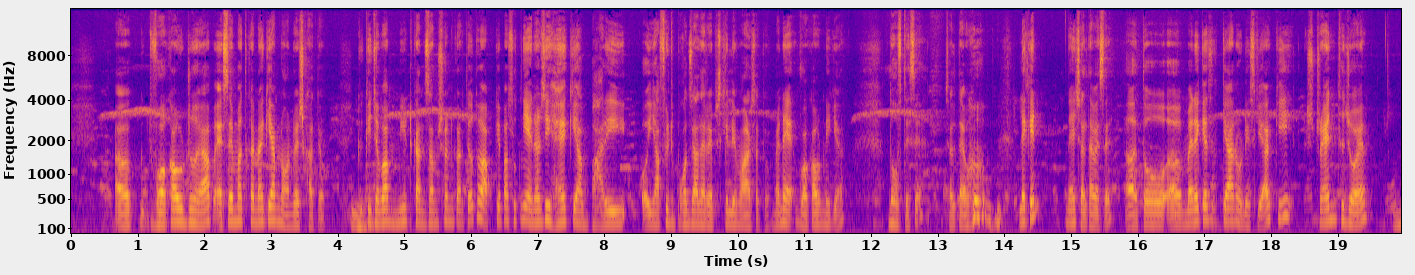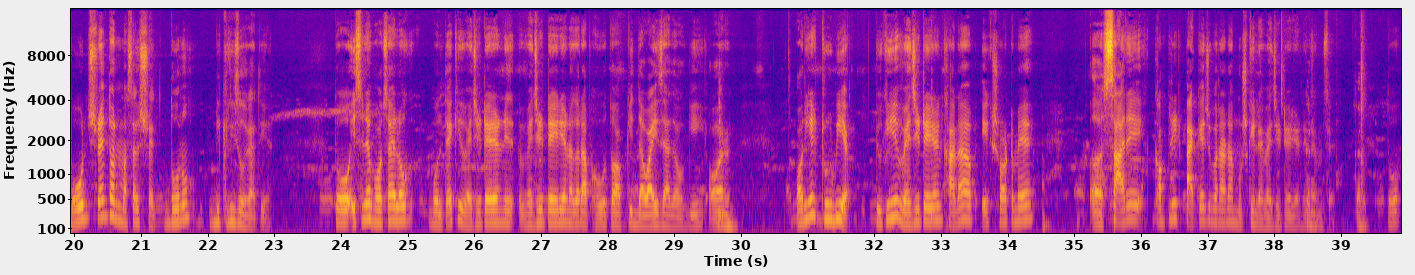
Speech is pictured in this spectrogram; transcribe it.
वर्कआउट जो है आप ऐसे मत करना कि आप नॉनवेज खाते हो। क्योंकि जब आप मीट कंजम्पशन करते हो तो आपके पास उतनी एनर्जी है कि आप भारी या फिर बहुत ज़्यादा रेप्स के लिए मार सकते हो। मैंने वर्कआउट नहीं किया दो हफ़्ते से चलता है वो। लेकिन नहीं चलता वैसे। तो मैंने कैसे क्या नोटिस किया कि स्ट्रेंथ जो है बोन स्ट्रेंथ और मसल स्ट्रेंथ दोनों डिक्रीज हो जाती है। तो इसलिए बहुत सारे लोग बोलते हैं कि वेजिटेरियन वेजिटेरियन अगर आप हो तो आपकी दवाई ज़्यादा होगी और और ये ट्रू भी है क्योंकि वेजिटेरियन खाना आप एक शॉट में अ, सारे कंप्लीट पैकेज बनाना मुश्किल है वेजिटेरियनिज्म से। करेक्ट तो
